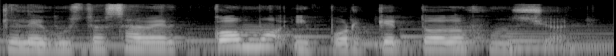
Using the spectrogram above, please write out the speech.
que le gusta saber cómo y por qué todo funciona?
